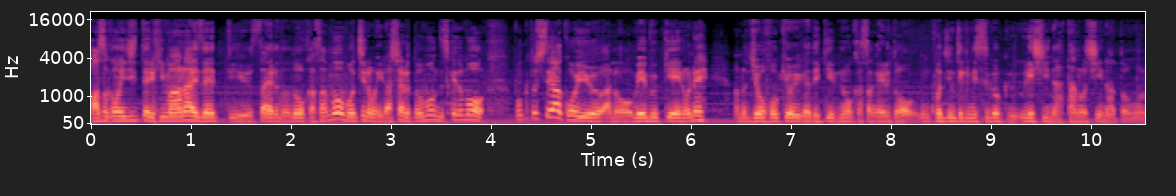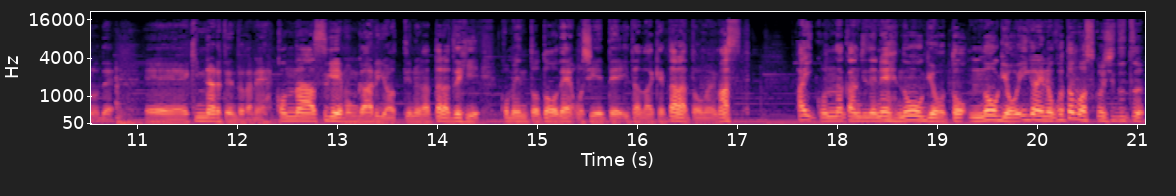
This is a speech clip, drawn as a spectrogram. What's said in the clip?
パソコンいじってる暇はないぜっていうスタイルの農家さんももちろんいらっしゃると思うんですけども、僕としてはこういうあのウェブ系のね、あの情報共有ができる農家さんがいると、個人的にすごく嬉しいな、楽しいなと思うので、えー、気になる点とかね、こんなすげえもんがあるよっていうのがあったらぜひコメント等で教えていただけたらと思います。はい、こんな感じでね、農業と農業以外のことも少しずつ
